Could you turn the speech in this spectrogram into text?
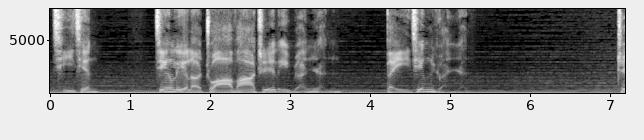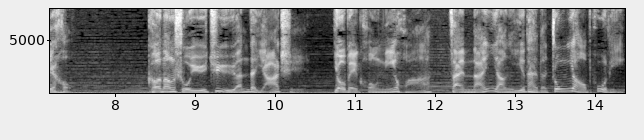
期间经历了爪哇直立猿人、北京猿人，之后可能属于巨猿的牙齿又被孔尼华在南阳一带的中药铺里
